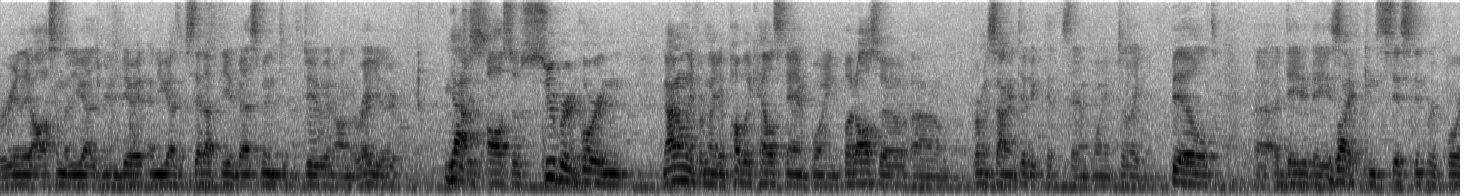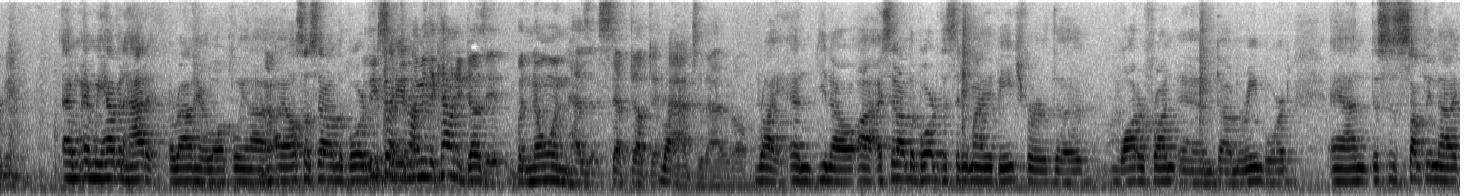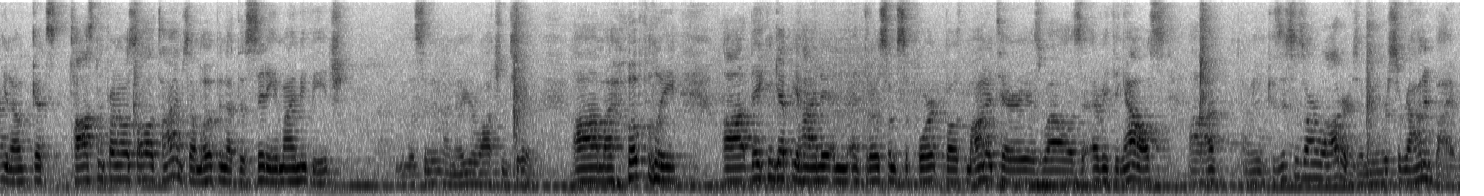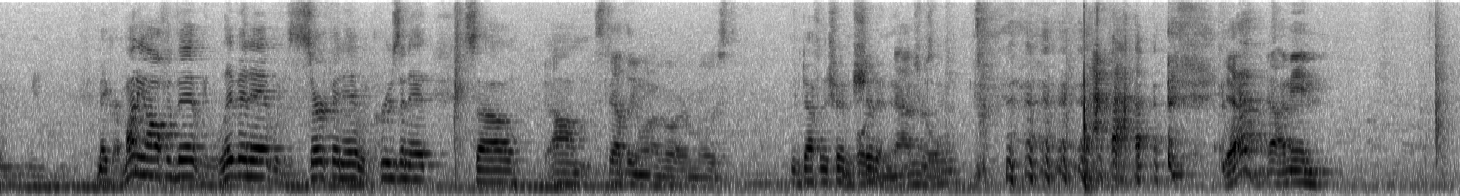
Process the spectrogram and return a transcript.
really awesome that you guys are going to do it. And you guys have set up the investment to do it on the regular. Which is also super important, not only from like a public health standpoint, but also um, from a scientific standpoint to like build uh, a database Right. of consistent reporting. And, and we haven't had it around here locally. And I, No. I also sat on the board With the of the exception, I mean, the county does it, but no one has stepped up to Right. add to that at all. Right, and you know, I I sit on the board of the city of Miami Beach for the waterfront and uh, marine board, and this is something that you know gets tossed in front of us all the time. So I'm hoping that the city of Miami Beach, you listening, I know you're watching too. Um, I hopefully uh, they can get behind it and, and throw some support, both monetary as well as everything else. Uh, I mean, because this is our waters. I mean, we're surrounded by it. We, we make our money off of it. We live in it. We surf in it. We cruise in it. So. Um, It's definitely one of our most you definitely shouldn't should it. Important you know natural. I'm saying? yeah. yeah I mean,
